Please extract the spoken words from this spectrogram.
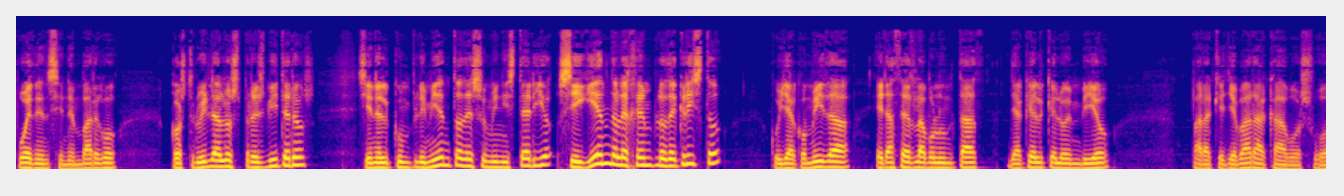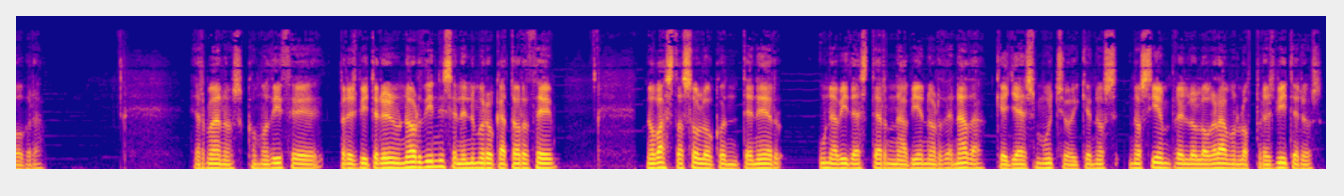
Pueden, sin embargo, construir a los presbíteros si en el cumplimiento de su ministerio, siguiendo el ejemplo de Cristo, cuya comida era hacer la voluntad de aquel que lo envió para que llevara a cabo su obra. Hermanos, como dice Presbítero en un Ordinis en el número 14, no basta solo con tener una vida externa bien ordenada, que ya es mucho y que no, no siempre lo logramos los presbíteros,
